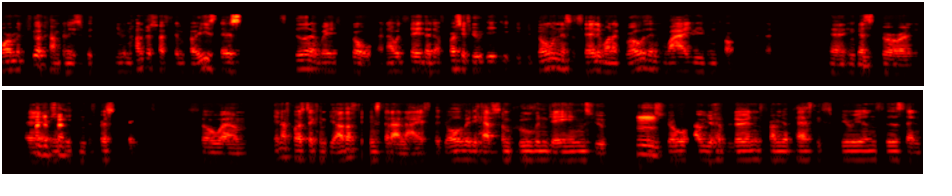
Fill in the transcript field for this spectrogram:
more mature companies with even hundreds of employees. There's still a way to go, and I would say that of course, if you if you don't necessarily want to grow, then why are you even talking with an uh, investor or an uh, in, in, the first place. So, um, and of course, there can be other things that are nice that you already have some proven games. You mm. can show how you have learned from your past experiences, and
